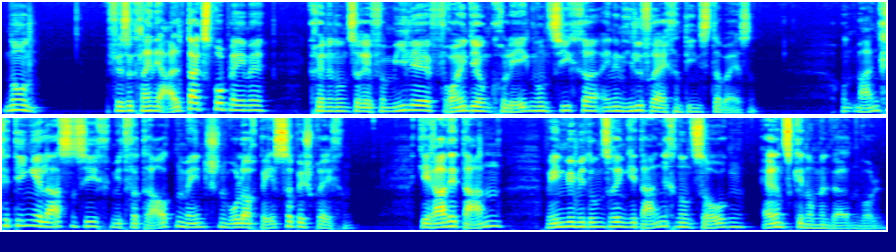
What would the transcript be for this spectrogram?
Nun, für so kleine Alltagsprobleme können unsere Familie, Freunde und Kollegen uns sicher einen hilfreichen Dienst erweisen. Und manche Dinge lassen sich mit vertrauten Menschen wohl auch besser besprechen. Gerade dann, wenn wir mit unseren Gedanken und Sorgen ernst genommen werden wollen.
